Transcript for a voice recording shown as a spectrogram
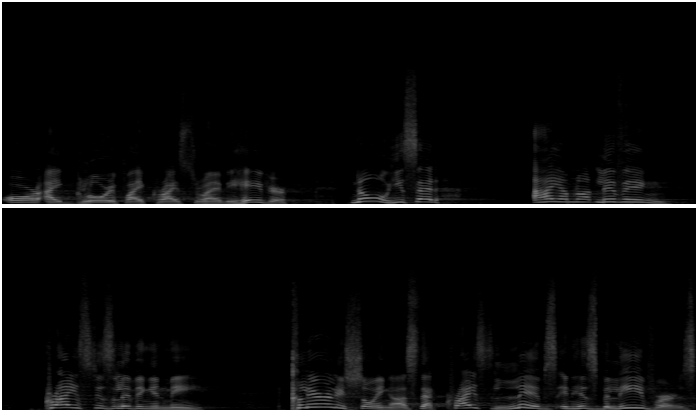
or I glorify Christ through my behavior. No, he said, I am not living. Christ is living in me clearly showing us that Christ lives in his believers.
